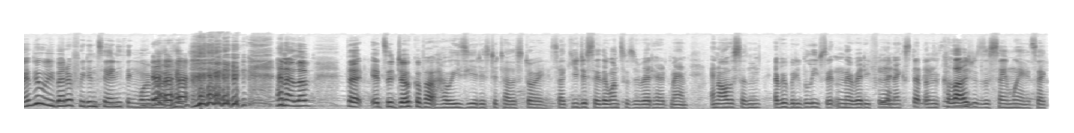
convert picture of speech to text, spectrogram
maybe it would be better if we didn't say anything more about him. and I love that it's a joke about how easy it is to tell a story. It's like you just say there once was a red-haired man, and all of a sudden everybody believes it and they're ready for the next step. And collage is the same way. It's like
